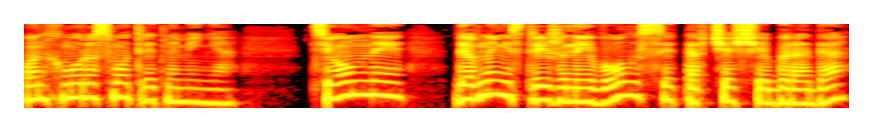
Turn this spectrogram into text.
Он хмуро смотрит на меня. Темные, давно не стриженные волосы, торчащая борода.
